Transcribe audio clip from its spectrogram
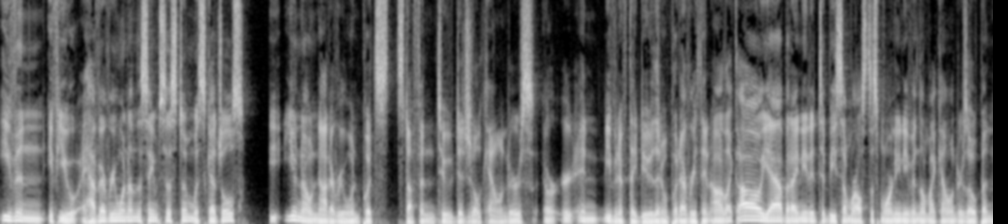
even if you have everyone on the same system with schedules, you know not everyone puts stuff into digital calendars or, or, and even if they do they don't put everything oh like oh yeah but i needed to be somewhere else this morning even though my calendar's open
